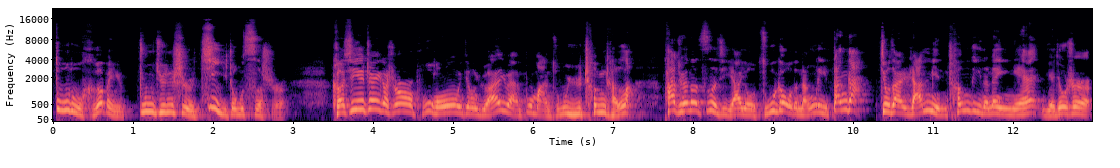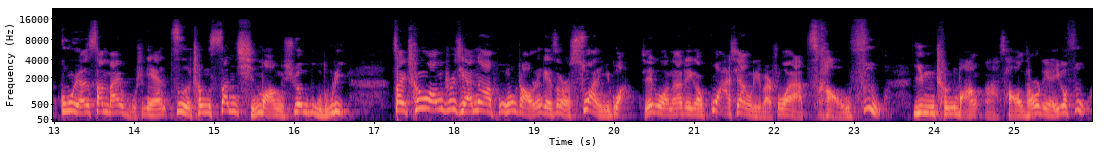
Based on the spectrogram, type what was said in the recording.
都督河北诸军事、冀州刺史。可惜这个时候，蒲洪已经远远不满足于称臣了。他觉得自己啊有足够的能力单干。就在冉闵称帝的那一年，也就是公元三百五十年，自称三秦王，宣布独立。在称王之前呢，蒲洪找人给自个儿算一卦，结果呢，这个卦象里边说呀，草父应称王啊，草头底下一个父，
